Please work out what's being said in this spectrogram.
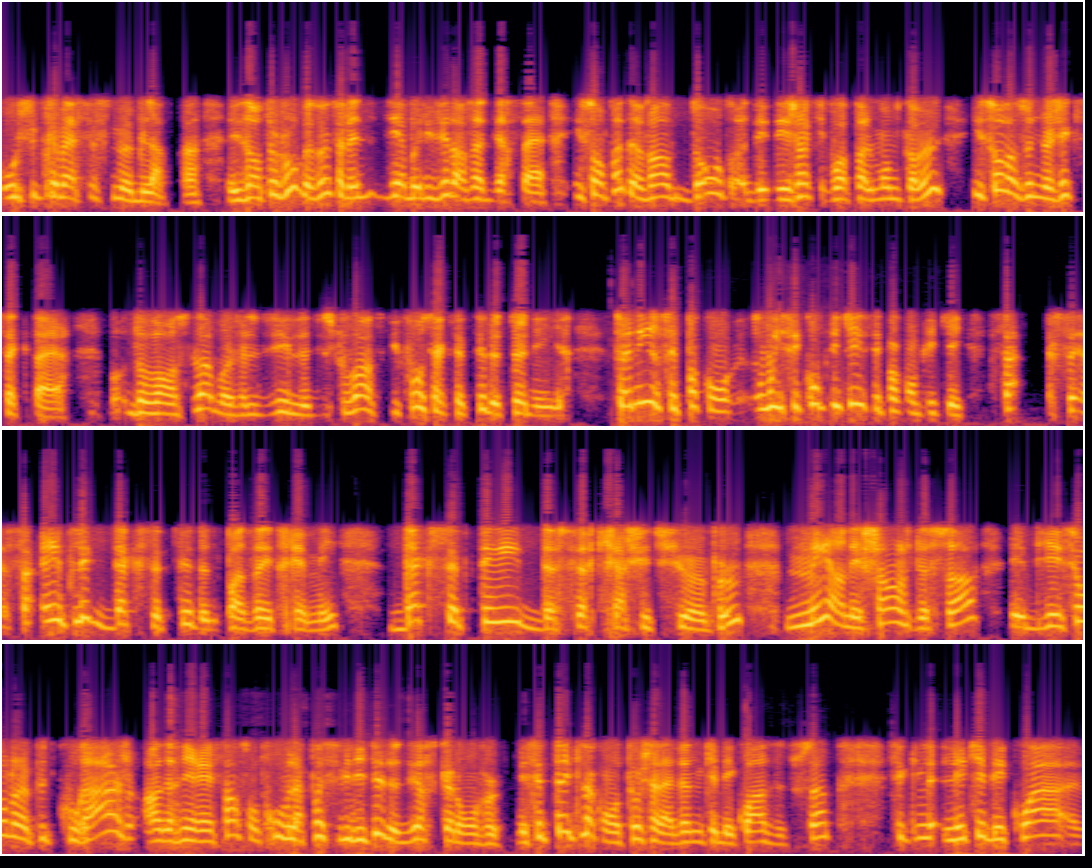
au suprémacisme blanc. Hein. Ils ont toujours besoin, ça veut dire, diaboliser leurs adversaires. Ils sont pas devant d'autres, des, gens qui voient pas le monde comme eux, ils sont dans une logique sectaire. Devant cela, moi je le dis, le dis souvent, ce qu'il faut, c'est accepter de tenir. Tenir, c'est pas... Oui, c'est compliqué, c'est pas compliqué. Ça ça implique d'accepter de ne pas être aimé, d'accepter de se faire cracher dessus un peu, mais en échange de ça, et bien si on a un peu de courage, en dernière instance, on trouve la possibilité de dire ce que l'on veut. Mais c'est peut-être là qu'on touche à la veine québécoise de tout ça. C'est que les Québécois, euh,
